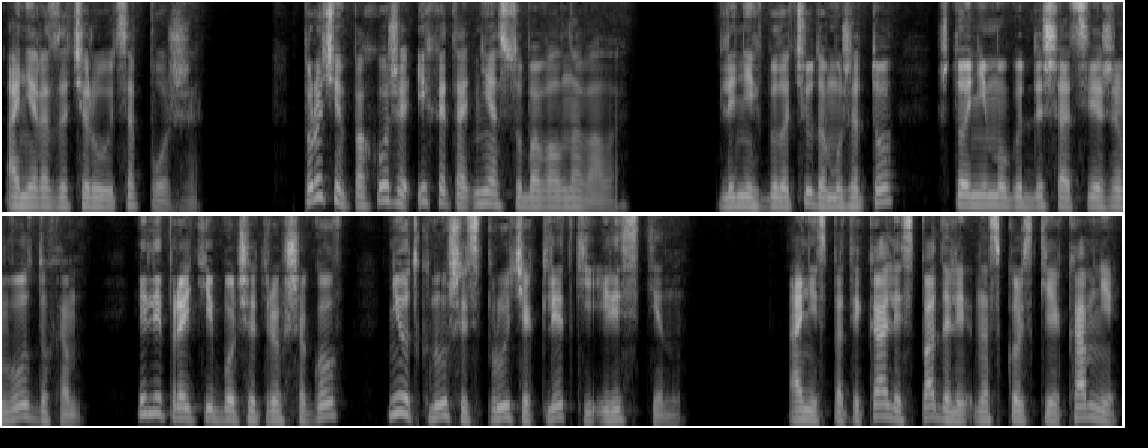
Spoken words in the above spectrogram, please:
а не разочаруются позже. Впрочем, похоже, их это не особо волновало. Для них было чудом уже то, что они могут дышать свежим воздухом или пройти больше трех шагов, не уткнувшись в прутья клетки или стену. Они спотыкались, падали на скользкие камни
